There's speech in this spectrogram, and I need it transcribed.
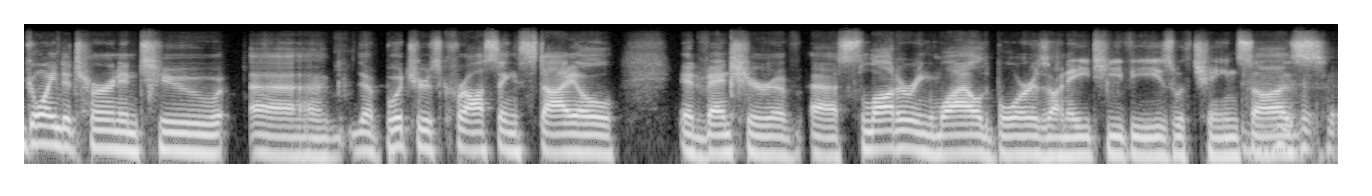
going to turn into uh the butcher's crossing style adventure of uh, slaughtering wild boars on atvs with chainsaws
